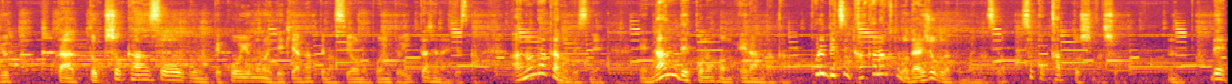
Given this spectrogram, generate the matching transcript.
言った読書感想文ってこういうものに出来上がってますよのポイントを言ったじゃないですか。あの中のですねえなんでこの本選んだか。これ別に書かなくても大丈夫だと思いますよ。そこカットしましょう、うん、で、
